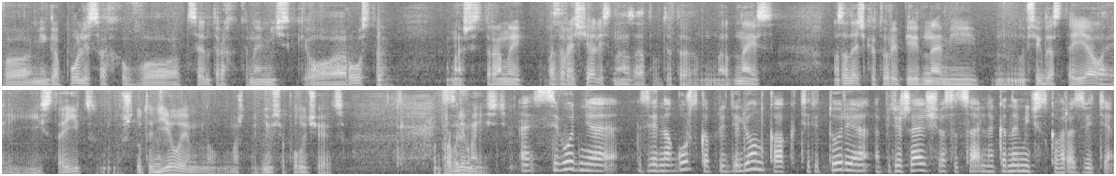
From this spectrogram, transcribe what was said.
в мегаполисах, в центрах экономического роста нашей страны, возвращались назад. Вот это одна из задач, которая перед нами ну, всегда стояла и стоит. Что-то делаем, но, может быть, не все получается. Но проблема есть. Э, сегодня Зеленогорск определен как территория опережающего социально-экономического развития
